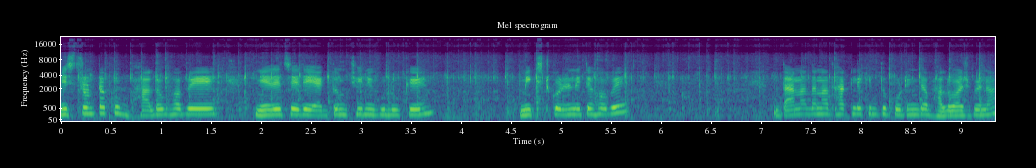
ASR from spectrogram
মিশ্রণটা খুব ভালোভাবে নেড়ে চেড়ে একদম চিনিগুলোকে মিক্সড করে নিতে হবে। দানা দানা থাকলে কিন্তু পুডিংটা ভালো আসবে না।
